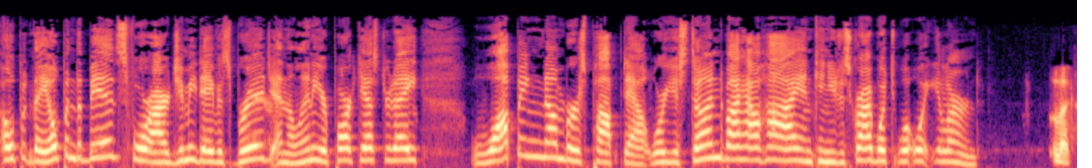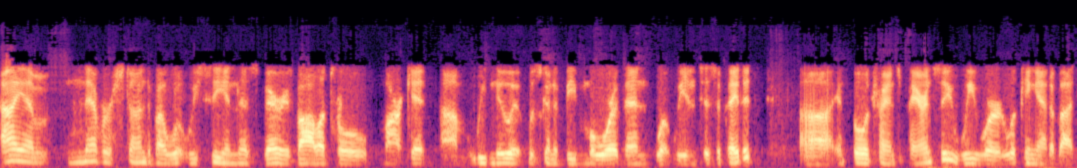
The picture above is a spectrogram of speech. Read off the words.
open. They opened the bids for our Jimmie Davis Bridge and the Linear Park yesterday. Whopping numbers popped out. Were you stunned by how high? And can you describe what what, what you learned? Look, I am never stunned by what we see in this very volatile market. Um, we knew it was going to be more than what we anticipated. Uh, in full transparency, we were looking at about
